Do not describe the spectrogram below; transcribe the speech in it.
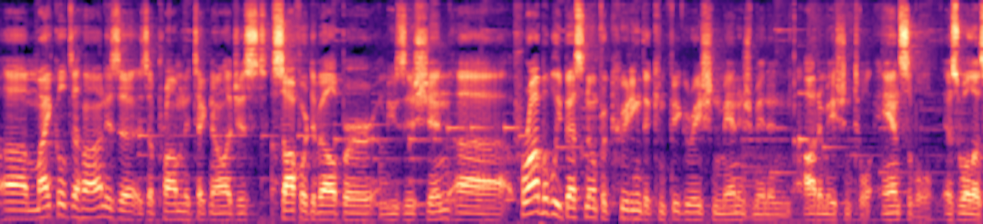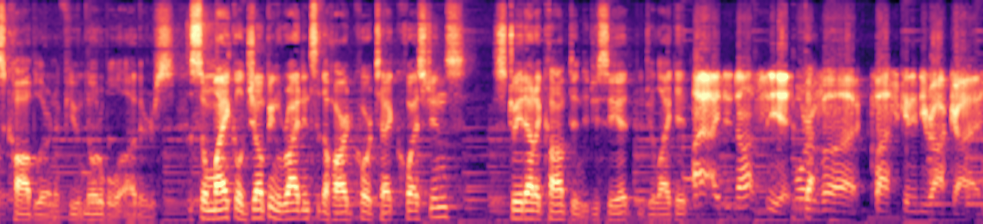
Uh, Michael DeHaan is a, is a prominent technologist, software developer, musician, uh, probably best known for creating the configuration management and automation tool Ansible, as well as Cobbler and a few notable others. So, Michael, jumping right into the hardcore tech questions, straight out of Compton, did you see it? Did you like it? I, I did not see it. More Got- of a classic indie rock guy.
